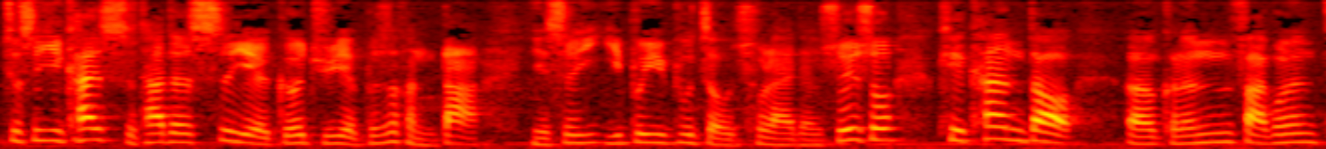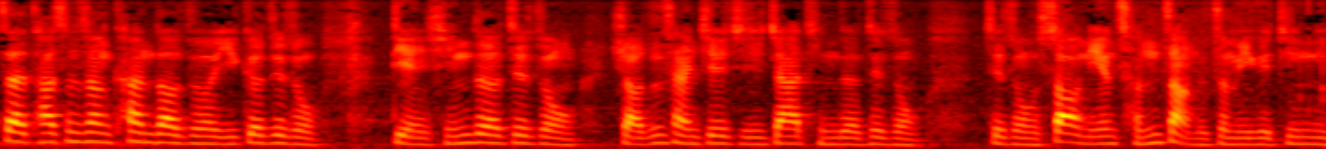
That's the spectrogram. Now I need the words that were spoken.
就是一开始他的视野格局也不是很大，也是一步一步走出来的。所以说可以看到，呃，可能法国人在他身上看到着一个这种典型的这种小资产阶级家庭的这种这种少年成长的这么一个经历，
